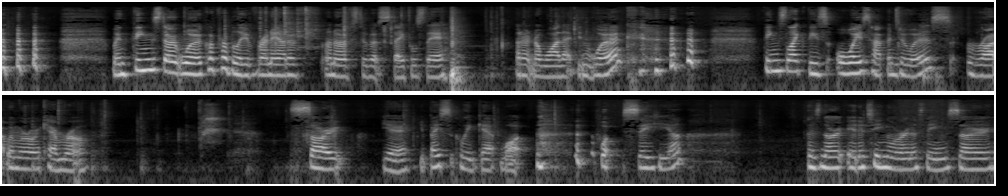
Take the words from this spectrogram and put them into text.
when things don't work, I probably have run out of, I know I've still got staples there. I don't know why that didn't work. things like this always happen to us right when we're on camera. So yeah, you basically get what, what you see here. There's no editing or anything, so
